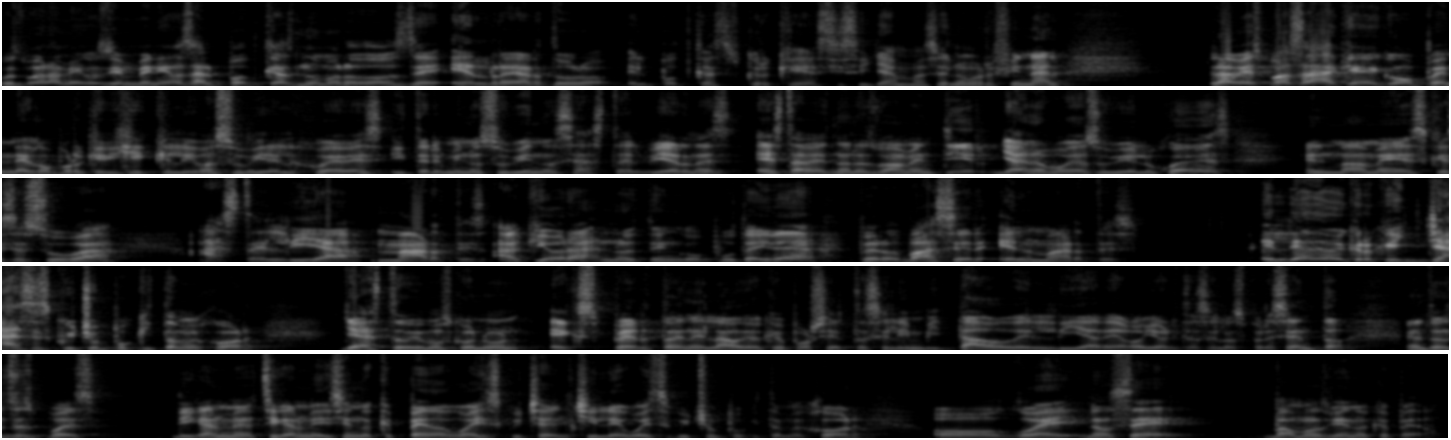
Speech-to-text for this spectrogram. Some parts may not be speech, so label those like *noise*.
Pues bueno amigos, bienvenidos al podcast número 2 de El Rey Arturo, el podcast, creo que así se llama, es el número final. La vez pasada quedé como pendejo porque dije que lo iba a subir el jueves y terminó subiéndose hasta el viernes. Esta vez no les voy a mentir, ya no voy a subir el jueves. El mame es que se suba hasta el día martes. ¿A qué hora? No tengo puta idea, pero va a ser el martes. El día de hoy creo que ya se escucha un poquito mejor. Ya estuvimos con un experto en el audio, que por cierto es el invitado del día de hoy, ahorita se los presento. Entonces, pues díganme, síganme diciendo qué pedo, güey, se escucha el chile, güey, se escucha un poquito mejor, o güey, no sé, vamos viendo qué pedo.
